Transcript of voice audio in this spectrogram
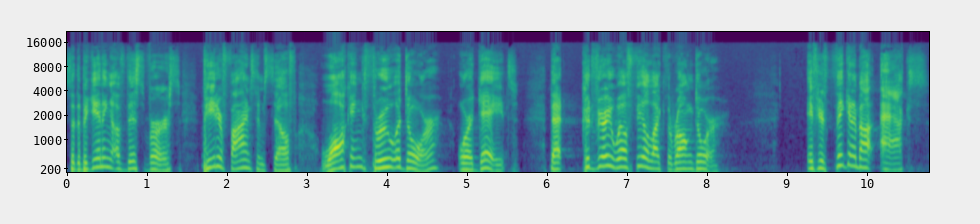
So, at the beginning of this verse, Peter finds himself walking through a door or a gate that could very well feel like the wrong door. If you're thinking about Acts,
